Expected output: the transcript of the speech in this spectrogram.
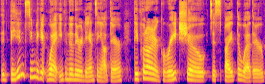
they didn't seem to get wet, even though they were dancing out there. They put on a great show despite the weather.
